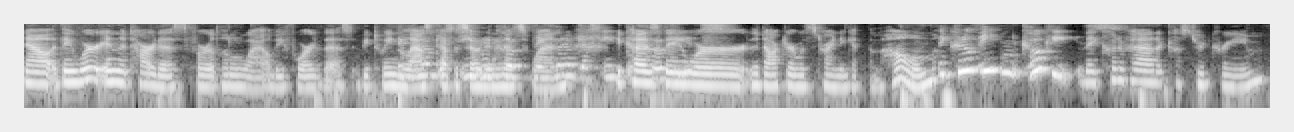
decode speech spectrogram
Now, they were in the TARDIS for a little while before this, between the last episode and this they one, could've just eaten because they were, the doctor was trying to get them home. They could have eaten cookies. They could have had a custard cream.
